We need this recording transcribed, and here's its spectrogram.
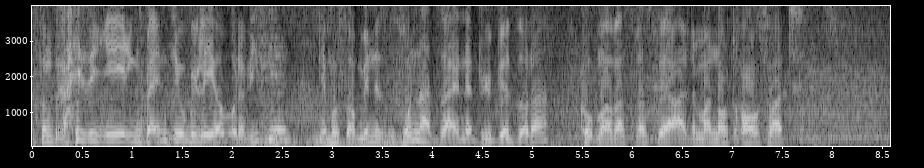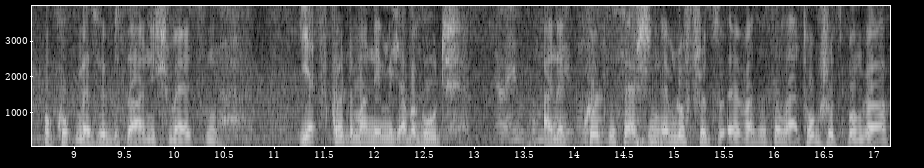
zum 30-jährigen Bandjubiläum oder wie viel? Der muss doch mindestens 100 sein, der Typ jetzt, oder? Guck mal, was, was der alte Mann noch drauf hat und gucken, dass wir bis dahin nicht schmelzen. Jetzt könnte man nämlich aber gut eine kurze Session im Luftschutz, äh, was ist das, Atomschutzbunker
